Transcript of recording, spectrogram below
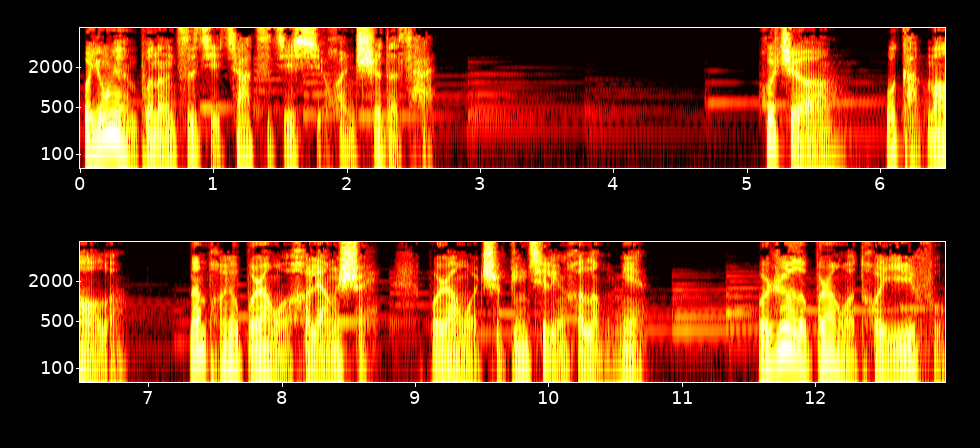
我永远不能自己夹自己喜欢吃的菜，或者我感冒了，男朋友不让我喝凉水，不让我吃冰淇淋和冷面，我热了不让我脱衣服，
